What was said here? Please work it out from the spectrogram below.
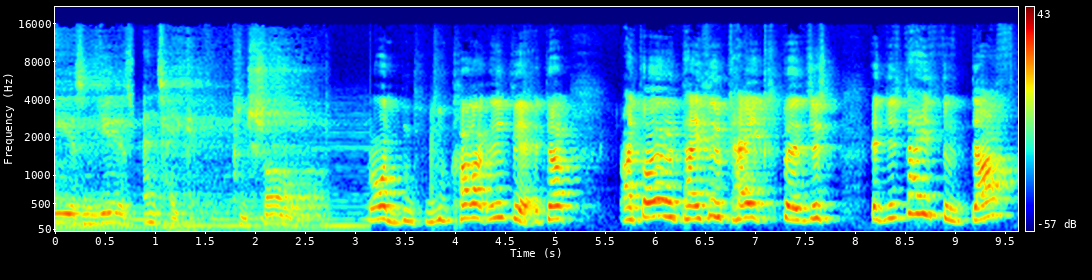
years and years and take control. oh you can't eat it. it I thought it would taste of cakes, but it just, it just tastes of dust.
